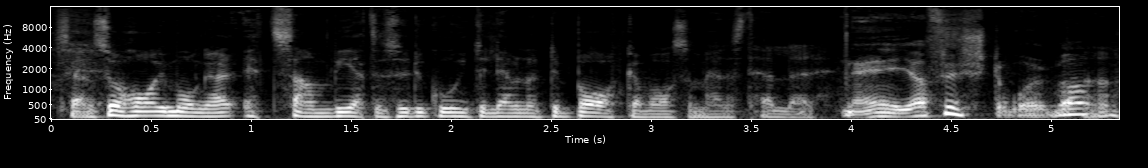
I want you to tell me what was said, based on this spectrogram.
Sen så har ju många ett samvete så det går inte att lämna tillbaka vad som helst heller. Nej, jag förstår. Va? Ja.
